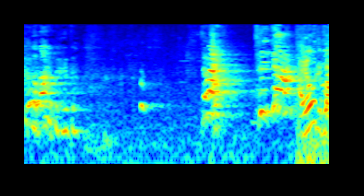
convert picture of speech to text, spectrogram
给我吧，小白，成交！哎呦我的妈！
